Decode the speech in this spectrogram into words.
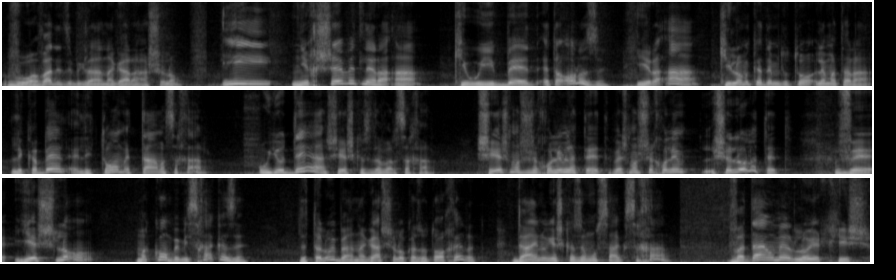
והוא עבד את זה בגלל הנהגה הרעה שלו, היא נחשבת לרעה כי הוא איבד את האור הזה. היא רעה כי היא לא מקדמת אותו למטרה לקבל, לתרום את טעם השכר. הוא יודע שיש כזה דבר שכר, שיש משהו שיכולים לתת ויש משהו שיכולים שלא לתת. ויש לו מקום במשחק הזה. זה תלוי בהנהגה שלו כזאת או אחרת. דהיינו, יש כזה מושג שכר. ודאי אומר, לא יכחיש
